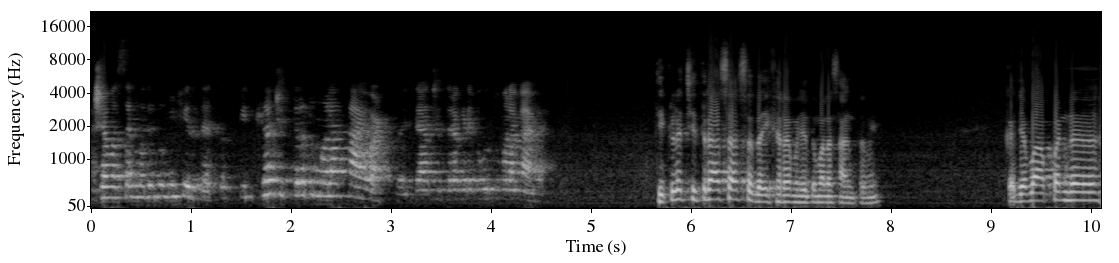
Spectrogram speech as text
अशा वस्त्यांमध्ये तुम्ही फिरताय तर तिथलं चित्र तुम्हाला काय वाटतंय? त्या चित्राकडे बघून तुम्हाला काय वाटतं तिकडे चित्र असं असतं ताई खरं म्हणजे तुम्हाला सांगतो मी. का जेव्हा आपण अं,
